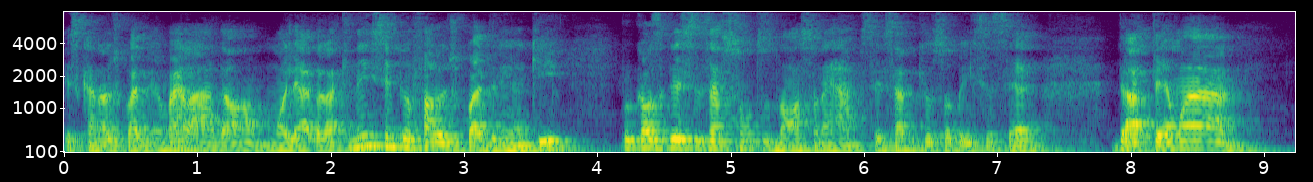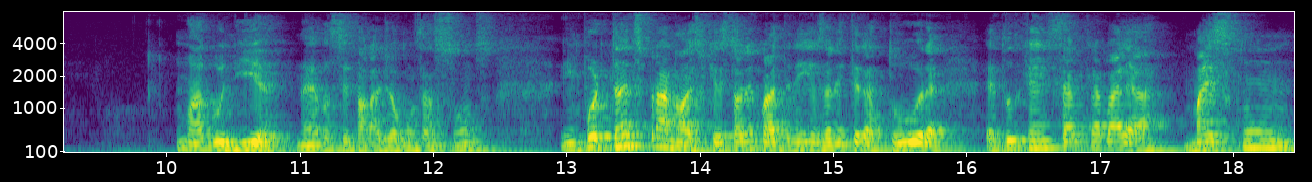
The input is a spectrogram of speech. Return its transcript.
esse canal de quadrinho, vai lá, dá uma, uma olhada lá, que nem sempre eu falo de quadrinho aqui, por causa desses assuntos nossos, né, Rafa? Vocês sabem que eu sou bem sincero. Dá até uma, uma agonia, né? Você falar de alguns assuntos importantes para nós, porque a história em quadrinhos, a literatura, é tudo que a gente sabe trabalhar. Mas com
